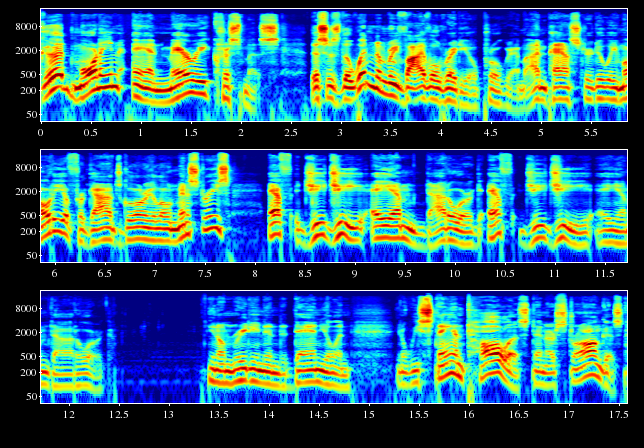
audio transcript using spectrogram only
Good morning and Merry Christmas. This is the Wyndham Revival radio program. I'm Pastor Dewey Modi of For God's Glory Alone Ministries, fggam.org, fggam.org. You know, I'm reading into Daniel, and, you know, we stand tallest and are strongest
